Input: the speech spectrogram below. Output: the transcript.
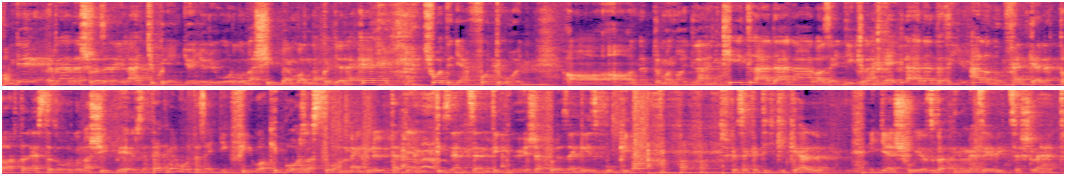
ugye ráadásul az elején látjuk, hogy ilyen gyönyörű orgona sípben vannak a gyerekek, és volt egy ilyen fotó, hogy a, a nem tudom, a nagylány két ládán áll, az egyik lány egy ládán, tehát így állandóan fent kellett tartani ezt az orgona síp érzetet, mert volt az egyik fiú, aki borzasztóan megnőtt, tehát ilyen 10 centig nő, és akkor az egész bukik. És ezeket így ki kell egyensúlyozgatni, mert ezért vicces lehet.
